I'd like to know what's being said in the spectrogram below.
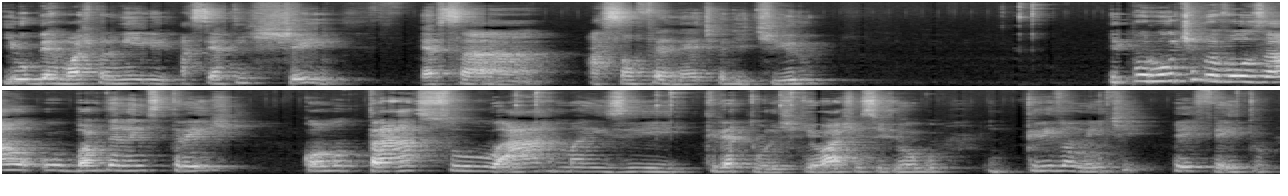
E o Ubermosh, para mim, ele acerta em cheio essa ação frenética de tiro. E por último, eu vou usar o Borderlands 3 como traço, armas e criaturas, que eu acho esse jogo incrivelmente perfeito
